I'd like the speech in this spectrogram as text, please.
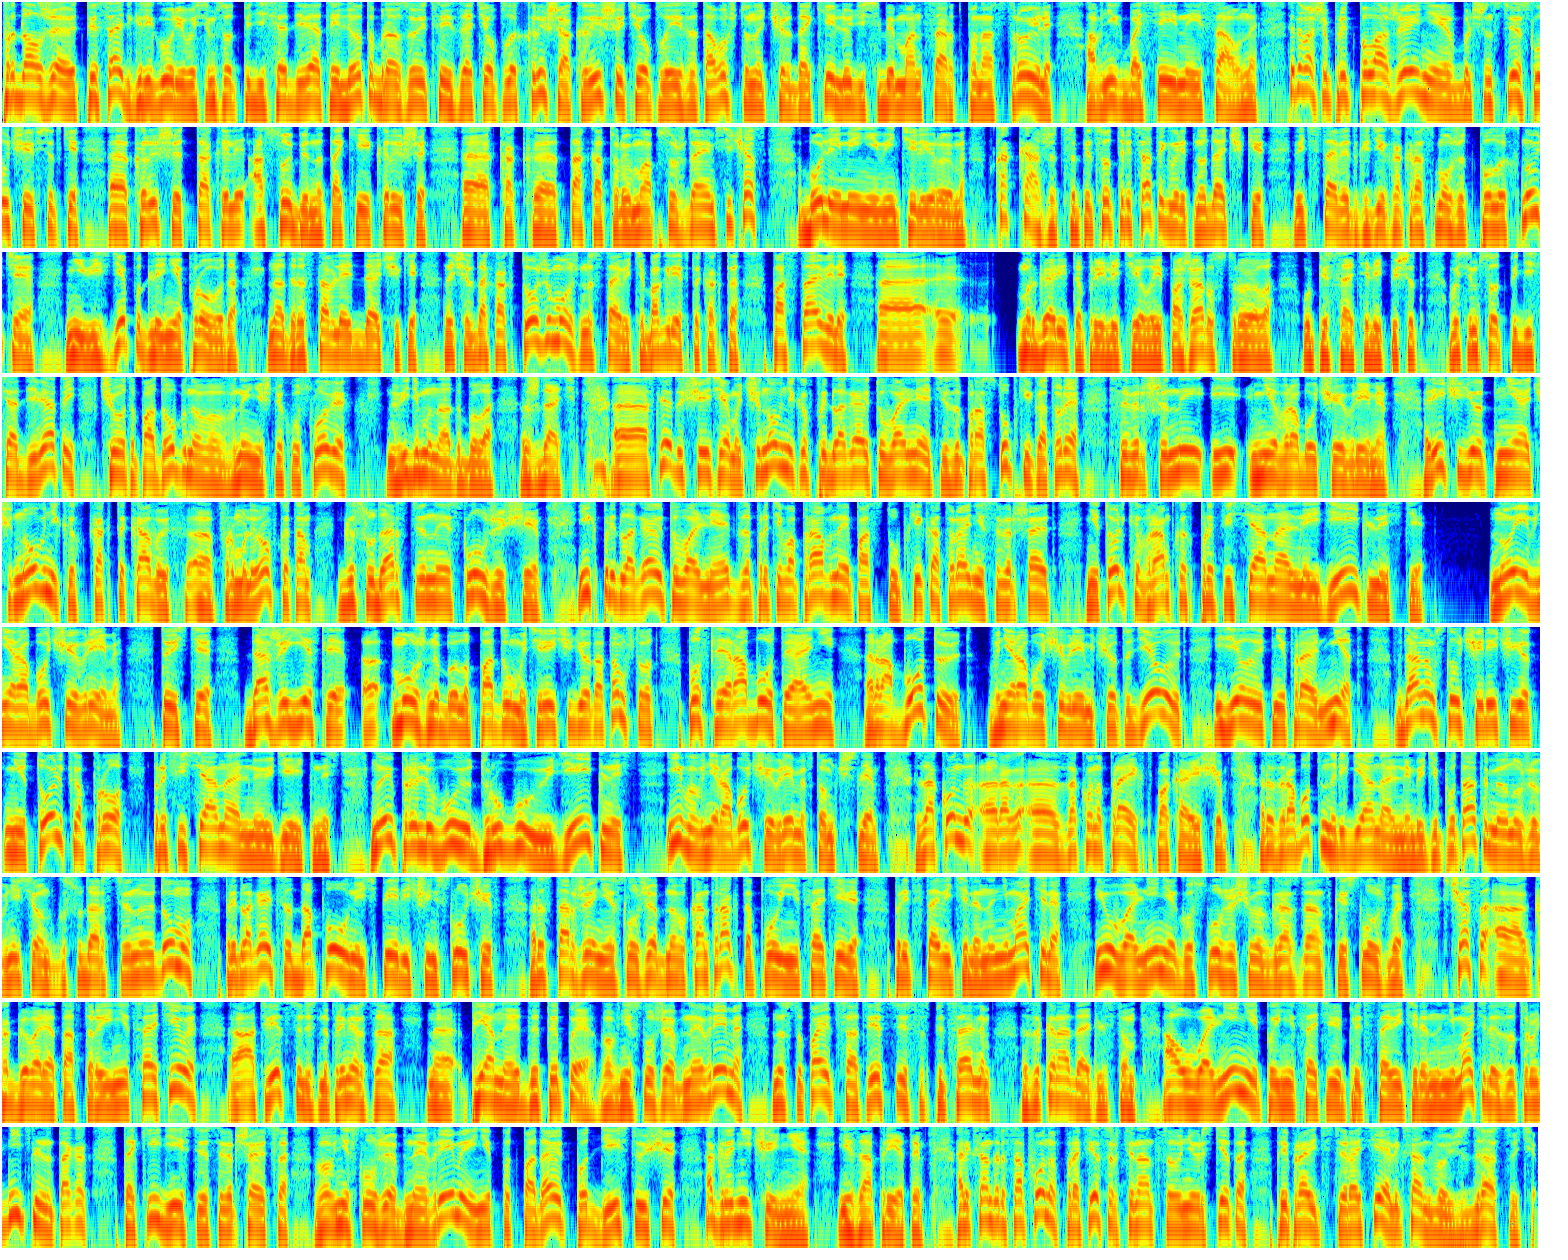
Продолжают писать. Григорий 859 лед образуется из-за теплых крыш, а крыши теплые из-за того, что на чердаке люди себе мансард понастроили, а в них бассейны и сауны. Это ваше предположение. В большинстве случаев все-таки э, крыши так или особенно такие крыши, э, как э, та, которую мы обсуждаем сейчас, более-менее вентилируемы. Как кажется, 530 говорит, но датчики ведь ставят, где как раз может полыхнуть, а не везде по длине провода надо расставлять датчики. На чердаках тоже можно ставить, обогрев-то как-то поставили, э, э, Маргарита прилетела и пожар устроила у писателей, пишет 859-й. Чего-то подобного в нынешних условиях, видимо, надо было ждать. Э, следующая тема. Чиновников предлагают увольнять из-за проступки, которые совершены и не в рабочее время. Речь идет не о чиновниках как таковых, э, формулировка там государственные служащие. Их предлагают увольнять за противоправные поступки, которые они совершают не только в рамках профессиональной деятельности, но и в нерабочее время. То есть э, даже если э, можно было подумать, речь идет о том, что вот после работы они работают, в нерабочее время что-то делают и делают неправильно. Нет, в данном случае речь идет не только про профессиональную деятельность, но и про любую другую деятельность и во внерабочее время в том числе. Закон, э, законопроект пока еще разработан региональными депутатами, он уже внесен в Государственную Думу. Предлагается дополнить перечень случаев расторжения служебного контракта по инициативе представителя-нанимателя и увольнение госслужащего с гражданской службы. Сейчас, а, как говорят авторы инициативы, а, ответственность, например, за э, пьяное ДТП во внеслужебное время наступает в соответствии со специальным законодательством, а увольнение по инициативе представителя-нанимателя затруднительно, так как такие действия совершаются во внеслужебное время и не подпадают под действующие ограничения и запреты. Александр Сафонов, профессор финансового университета при правительстве России. Александр Львович, здравствуйте.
